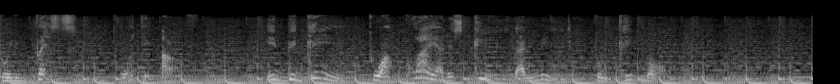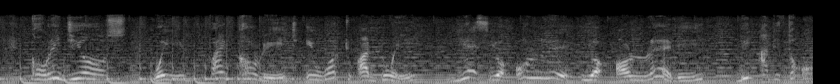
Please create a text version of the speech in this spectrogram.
to invest what they have. He begin to acquire the skills that need to gain more. Courageous when you find courage in what you are doing, yes, you're only you're already be at the top.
